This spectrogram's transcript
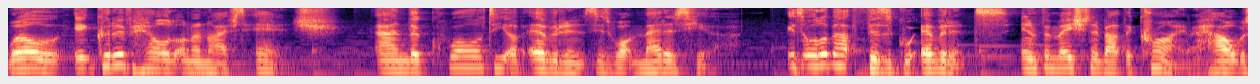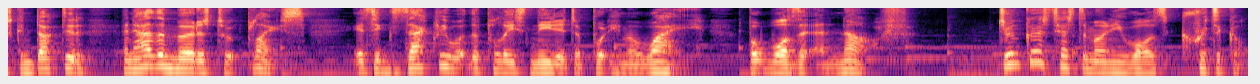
well, it could have held on a knife's edge. And the quality of evidence is what matters here. It's all about physical evidence, information about the crime, how it was conducted, and how the murders took place. It's exactly what the police needed to put him away, but was it enough? Junko's testimony was critical.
